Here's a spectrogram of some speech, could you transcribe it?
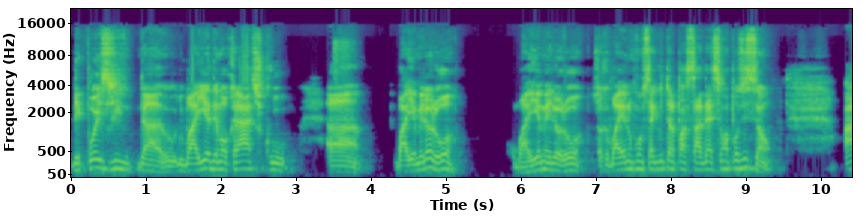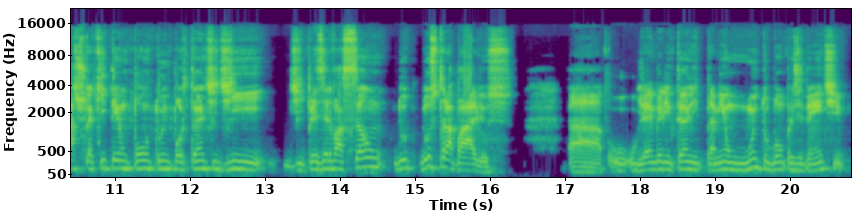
depois de, da, do Bahia democrático, ah, o Bahia melhorou. O Bahia melhorou. Só que o Bahia não consegue ultrapassar a décima posição acho que aqui tem um ponto importante de, de preservação do, dos trabalhos. Ah, o, o Guilherme Belintani, para mim, é um muito bom presidente,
